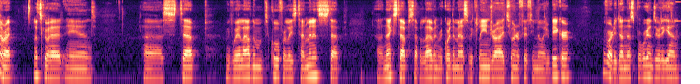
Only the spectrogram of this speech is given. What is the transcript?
All right, let's go ahead and uh, step, we've allowed them to cool for at least 10 minutes. Step, uh, next step, step 11, record the mass of a clean, dry 250 milliliter beaker. We've already done this, but we're going to do it again.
